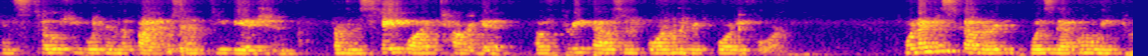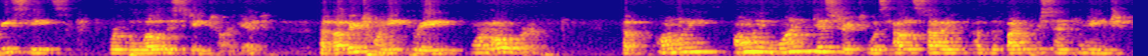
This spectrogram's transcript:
and still keep within the 5% deviation from the statewide target of 3,444. What I discovered was that only three seats were below the state target. The other 23 were over. The only, only one district was outside of the 5% range,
